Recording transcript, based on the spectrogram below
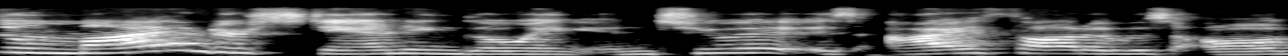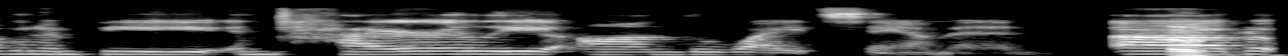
so my understanding going into it is I thought it was all going to be entirely on the white salmon. Uh, okay. But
